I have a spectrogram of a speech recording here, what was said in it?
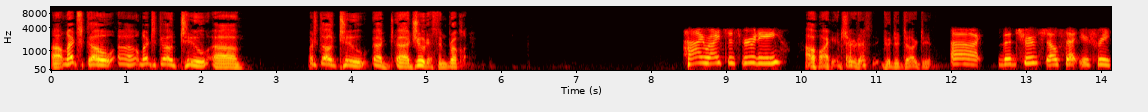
Uh, let's go. Uh, let's go to. Uh, let's go to uh, Judith in Brooklyn. Hi, righteous Rudy. How are you, Judith? Good to talk to you. Uh, the truth shall set you free.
